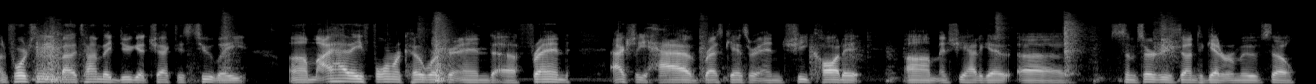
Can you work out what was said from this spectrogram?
unfortunately, by the time they do get checked, it's too late. Um, I had a former coworker and a friend actually have breast cancer, and she caught it, um, and she had to get uh, some surgeries done to get it removed. So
